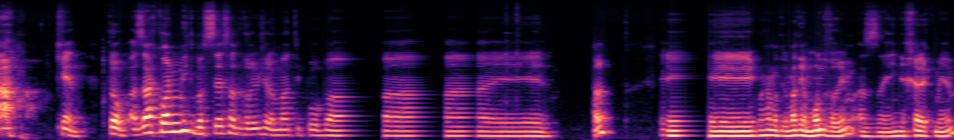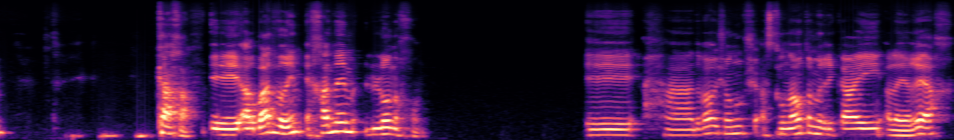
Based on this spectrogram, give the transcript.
אה, כן. טוב, אז זה הכל מתבסס על דברים שלמדתי פה ב... אה, אה, כמו שאמרתי, למדתי המון דברים, אז הנה חלק מהם. ככה, אה, ארבעה דברים, אחד מהם לא נכון. אה, הדבר הראשון הוא שאסטרונאוט אמריקאי על הירח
